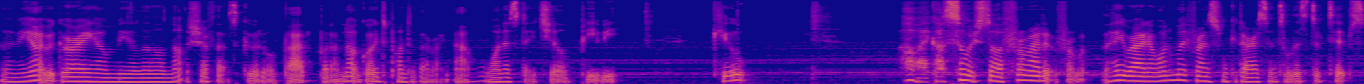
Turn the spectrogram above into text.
I mean, you might be growing on me a little. Not sure if that's good or bad, but I'm not going to ponder that right now. Want to stay chill, Peebee. Cool. Oh I got so much stuff from. From hey Ryder, one of my friends from Kadara sent a list of tips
